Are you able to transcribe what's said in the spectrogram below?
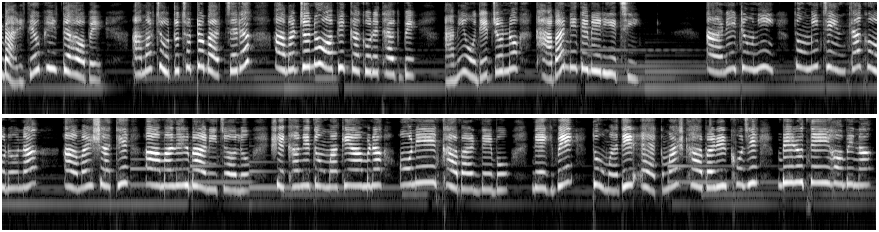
বাড়িতেও ফিরতে হবে। আমার ছোট ছোট বাচ্চারা আমার জন্য অপেক্ষা করে থাকবে। আমি ওদের জন্য খাবার নিতে বেরিয়েছি। আরে টুনি, তুমি চিন্তা করো না। আমার সাথে আমাদের বাড়ি চলো। সেখানে তোমাকে আমরা অনেক খাবার দেব। দেখবে, তোমাদের এক মাস খাবারের খোঁজে বেরোতেই হবে না।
